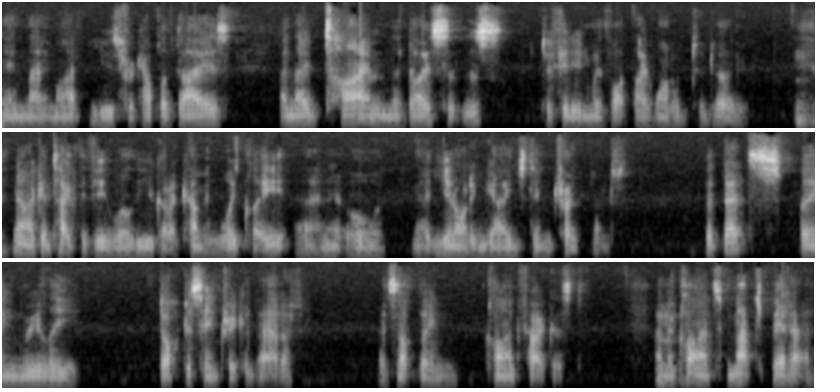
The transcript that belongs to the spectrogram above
then they might use for a couple of days, and they'd time the doses to fit in with what they wanted to do. Mm-hmm. Now, I could take the view, well, you've got to come in weekly, and, or you know, you're not engaged in treatment, but that's being really doctor centric about it. It's not being client focused, and mm-hmm. the client's much better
